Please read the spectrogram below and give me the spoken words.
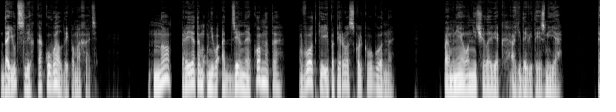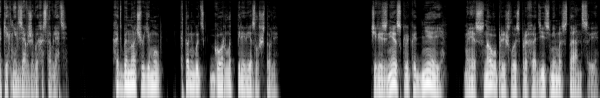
дают слегка кувалдой помахать. Но при этом у него отдельная комната, водки и папирос сколько угодно. По мне, он не человек, а ядовитая змея. Таких нельзя в живых оставлять. Хоть бы ночью ему кто-нибудь горло перерезал, что ли. Через несколько дней мне снова пришлось проходить мимо станции.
